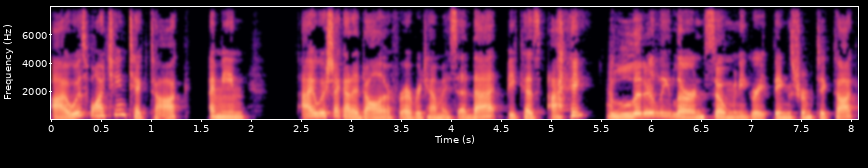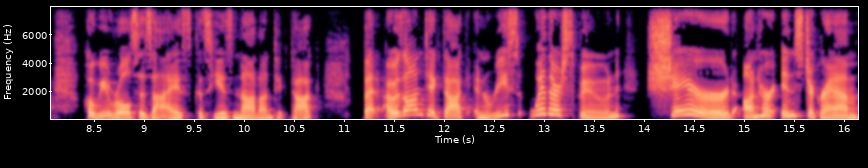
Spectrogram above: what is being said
I was watching TikTok. I mean, I wish I got a dollar for every time I said that because I literally learned so many great things from TikTok. Hobie rolls his eyes because he is not on TikTok. But I was on TikTok and Reese Witherspoon shared on her Instagram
